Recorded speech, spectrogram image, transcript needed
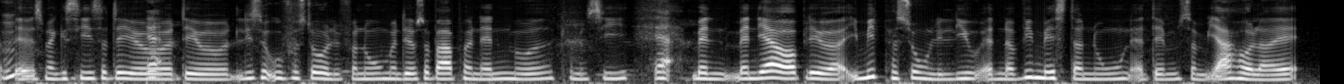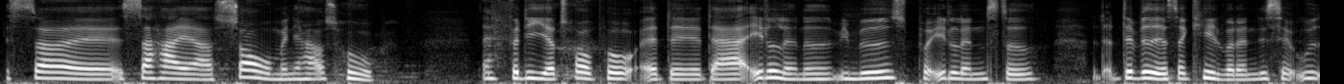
Mm. øh, hvis man kan sige, så det er, jo, Ja. det er jo lige så uforståeligt for nogen, men det er jo så bare på en anden måde, kan man sige. Ja. Men, men jeg oplever i mit personlige liv, at når vi mister nogen af dem, som jeg holder af, så, øh, så har jeg sorg, men jeg har også håb. Ja. Fordi jeg tror på, at øh, der er et eller andet, vi mødes på et eller andet sted. Det ved jeg så ikke helt, hvordan det ser ud.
